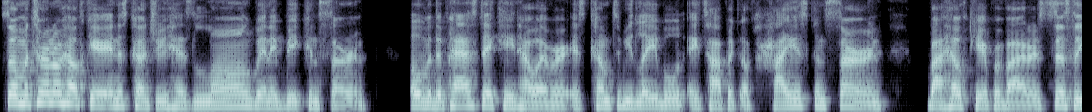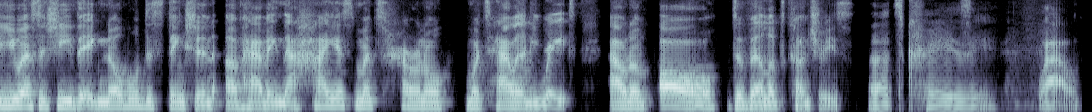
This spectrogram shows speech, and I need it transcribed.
So, maternal health care in this country has long been a big concern. Over the past decade, however, it's come to be labeled a topic of highest concern by healthcare providers since the US achieved the ignoble distinction of having the highest maternal mortality rate out of all developed countries. That's crazy. Wow.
